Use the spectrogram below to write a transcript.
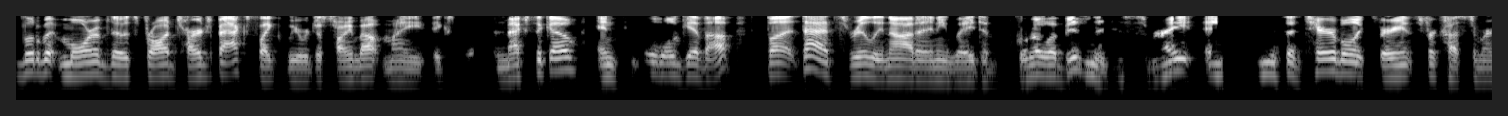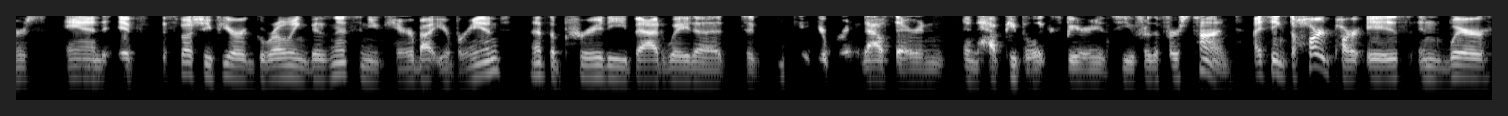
little bit more of those fraud chargebacks, like we were just talking about my experience in Mexico, and people will give up. But that's really not any way to grow a business, right? And it's a terrible experience for customers and if especially if you're a growing business and you care about your brand that's a pretty bad way to to get your brand out there and and have people experience you for the first time i think the hard part is and where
